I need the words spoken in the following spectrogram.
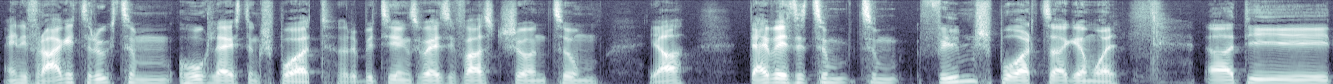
Eine Frage zurück zum Hochleistungssport oder beziehungsweise fast schon zum, ja, teilweise zum, zum Filmsport, sage ich mal. äh, die,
